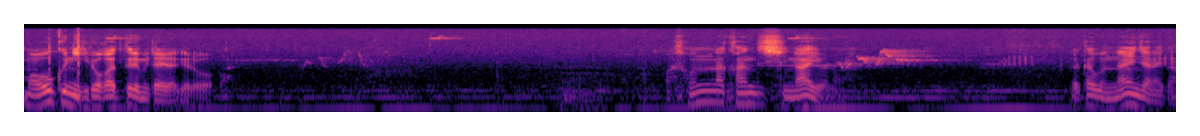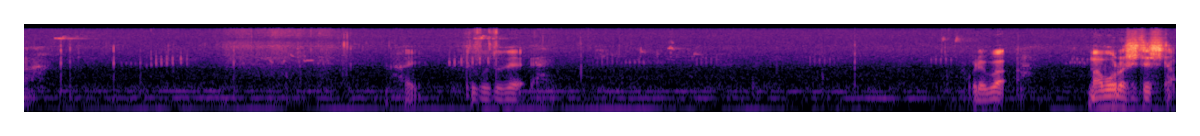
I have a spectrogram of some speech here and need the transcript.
まあ奥に広がってるみたいだけど、うん、そんな感じしないよね。多分ないんじゃないかな。はい、ということで、これは幻でした。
